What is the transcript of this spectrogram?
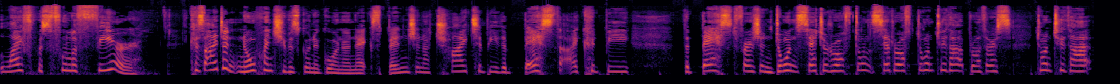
life was full of fear because I didn't know when she was going to go on her next binge, and I tried to be the best that I could be, the best version. Don't set her off, don't set her off, don't do that, brothers, don't do that.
